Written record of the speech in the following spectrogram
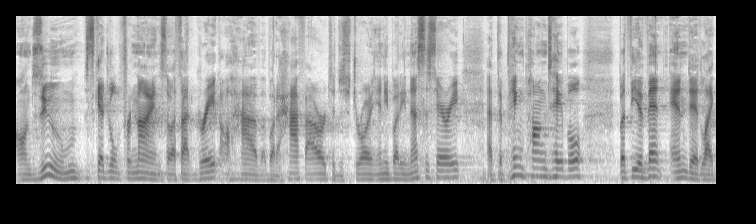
on Zoom scheduled for nine. So I thought, great, I'll have about a half hour to destroy anybody necessary at the ping pong table. But the event ended like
